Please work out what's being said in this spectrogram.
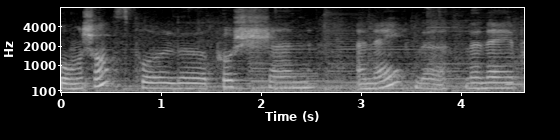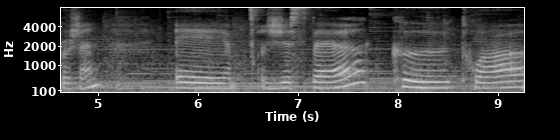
Bonne chance pour la prochaine année, l'année prochaine. Et j'espère que toi,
